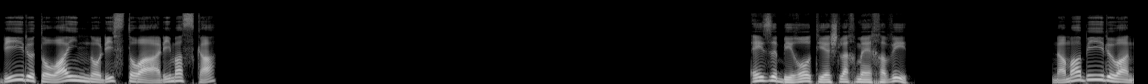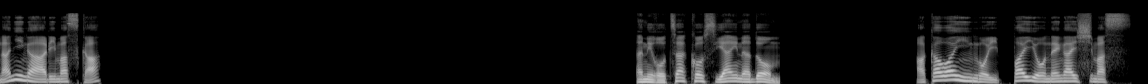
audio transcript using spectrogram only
ビールとワインのリストはありますか איזה בירות יש לך מהחבית? 生ビールは何がありますか אני רוצה כוס יין אדום. 赤ワインをいっぱいお願いします。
